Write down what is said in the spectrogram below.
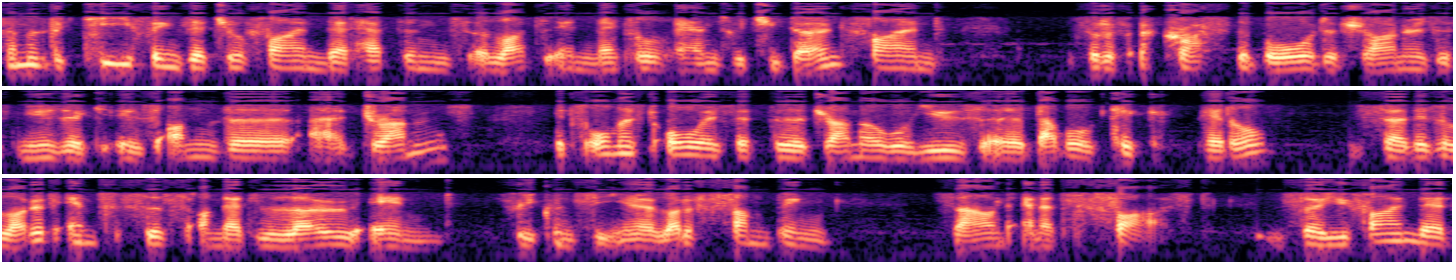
some of the key things that you'll find that happens a lot in metal bands, which you don't find sort of across the board of genres of music, is on the uh, drums. It's almost always that the drummer will use a double kick pedal. So there's a lot of emphasis on that low end frequency, you know, a lot of thumping sound, and it's fast. So you find that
